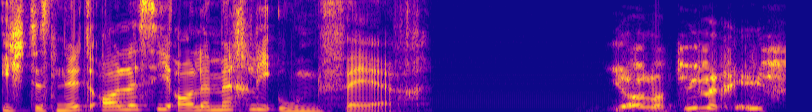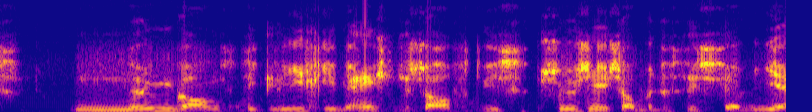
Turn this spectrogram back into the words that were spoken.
Ist das nicht alles in allem ein bisschen unfair? Ja, natürlich ist nicht mehr ganz die gleiche Meisterschaft, wie es schon ist. Aber das ist ja wie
